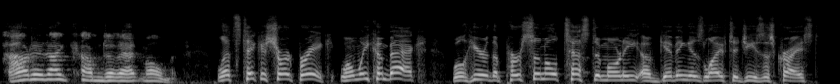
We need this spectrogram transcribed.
How did I come to that moment? Let's take a short break. When we come back, we'll hear the personal testimony of giving his life to Jesus Christ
